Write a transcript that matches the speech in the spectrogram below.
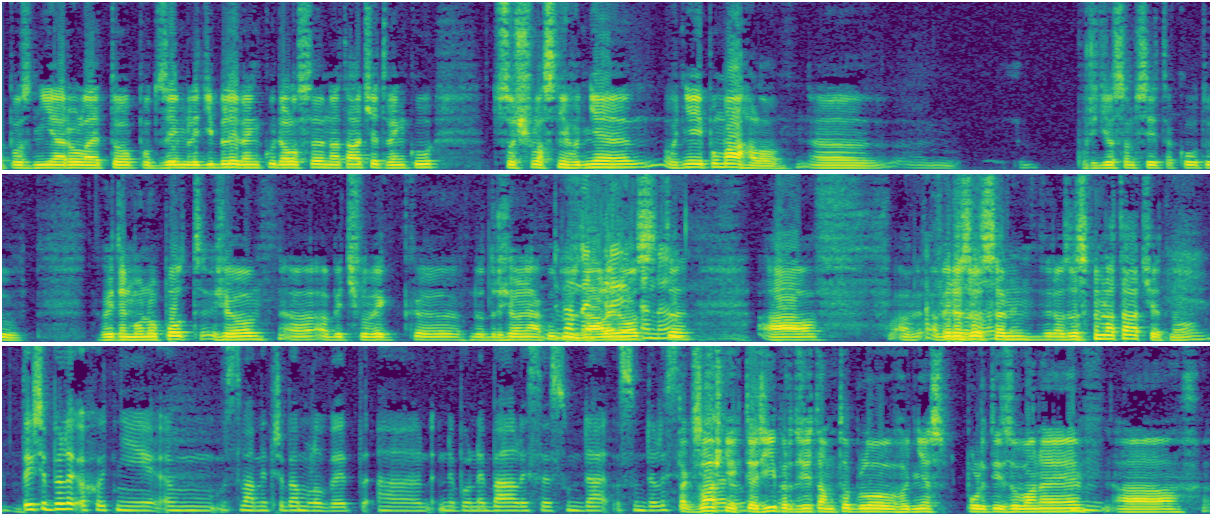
pozdní jaro, léto, podzim, lidi byli venku, dalo se natáčet venku, což vlastně hodně, hodně jí pomáhalo. Pořídil jsem si takovou tu, takový ten monopod, že jo, aby člověk dodržel nějakou Dva tu vzdálenost. a a, a vyrazil, jsem, vyrazil jsem natáčet, no. Takže byli ochotní um, s vámi třeba mluvit, a, nebo nebáli se, sunda, sundali se Tak zvlášť někteří, protože tam to bylo hodně spolitizované mm-hmm. a uh,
